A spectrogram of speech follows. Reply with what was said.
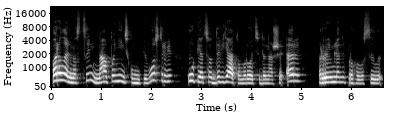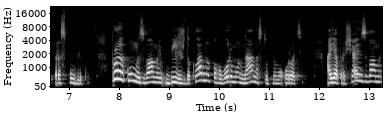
Паралельно з цим на Апенінському півострові у 509 році до нашої ери римляни проголосили республіку, про яку ми з вами більш докладно поговоримо на наступному уроці. А я прощаюсь з вами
